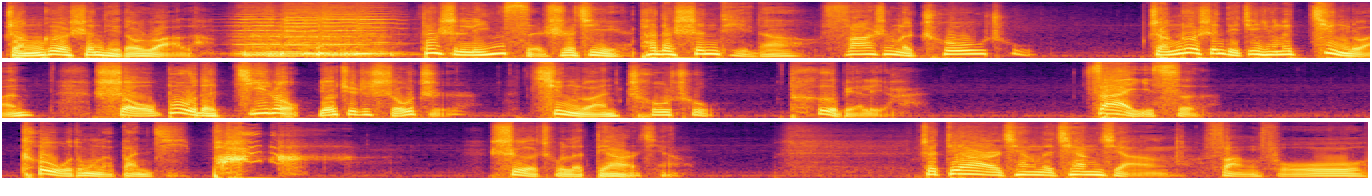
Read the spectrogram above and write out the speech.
整个身体都软了。但是临死之际，他的身体呢发生了抽搐，整个身体进行了痉挛，手部的肌肉，尤其是手指痉挛抽搐，特别厉害。再一次扣动了扳机，啪，射出了第二枪。这第二枪的枪响，仿佛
